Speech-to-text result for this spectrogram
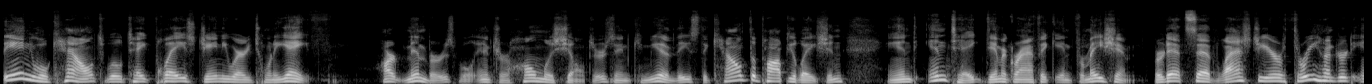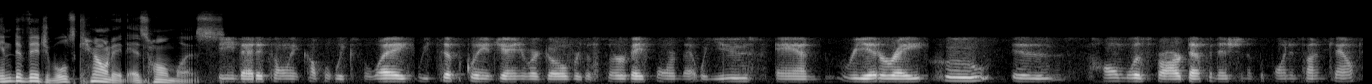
The annual count will take place January 28th. HART members will enter homeless shelters and communities to count the population and intake demographic information. Burdett said last year 300 individuals counted as homeless. Being that it's only a couple weeks away, we typically in January go over the survey form that we use and reiterate who is homeless for our definition of the point in time count.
